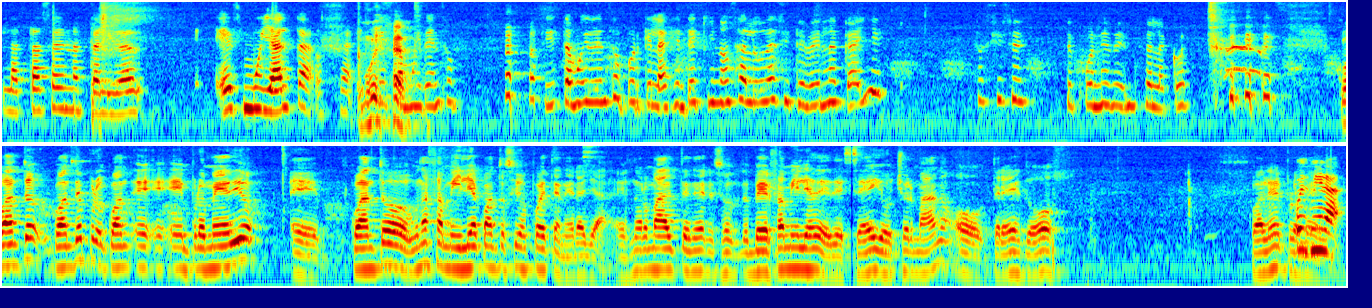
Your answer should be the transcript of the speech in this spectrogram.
La tasa de natalidad es muy alta, o sea, es Muy que está alta. muy denso. Sí, está muy denso porque la gente aquí no saluda si te ve en la calle. Entonces sí se, se pone densa la cosa. ¿Cuánto, cuánto en, eh, eh, en promedio, eh, cuánto, una familia, cuántos hijos puede tener allá? ¿Es normal tener, ver familias de, de 6, 8 hermanos o 3, 2? ¿Cuál es el promedio? Pues mira,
